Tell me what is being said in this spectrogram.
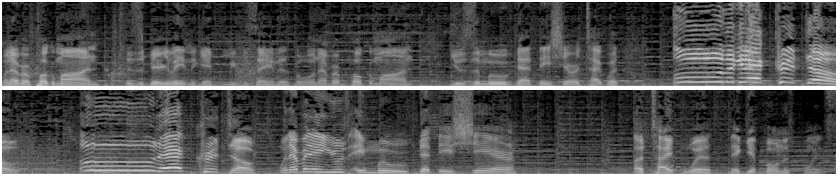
Whenever a Pokemon, this is very late in the game for me to be saying this, but whenever a Pokemon uses a move that they share a type with, ooh, look at that crit though! Ooh, that crit though! Whenever they use a move that they share a type with, they get bonus points.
